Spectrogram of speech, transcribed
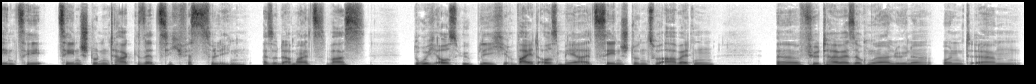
den 10-Stunden-Tag gesetzlich festzulegen. Also damals war es durchaus üblich, weitaus mehr als 10 Stunden zu arbeiten äh, für teilweise Hungerlöhne. Und ähm,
